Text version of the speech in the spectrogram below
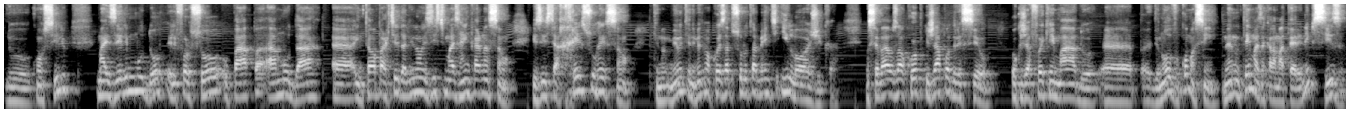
do concílio, mas ele mudou, ele forçou o Papa a mudar. Uh, então a partir dali não existe mais reencarnação, existe a ressurreição, que no meu entendimento é uma coisa absolutamente ilógica. Você vai usar o corpo que já apodreceu ou que já foi queimado uh, de novo? Como assim? Né? Não tem mais aquela matéria, nem precisa.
